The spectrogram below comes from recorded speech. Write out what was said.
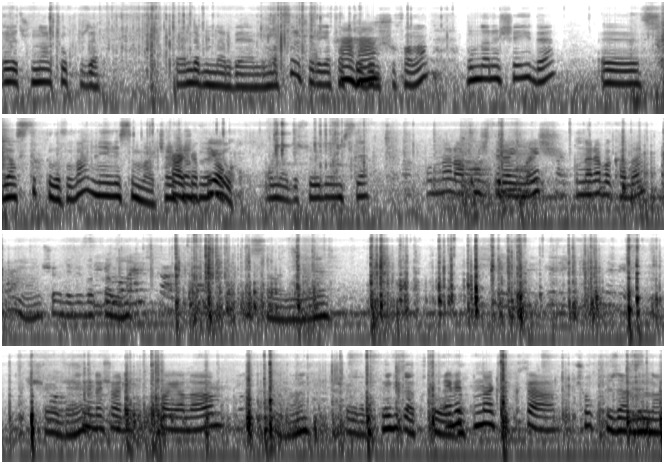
Evet şunlar çok güzel. Ben de bunları beğendim. Baksana şöyle yatakta Hı hı. duruşu falan. Bunların şeyi de e, yastık kılıfı var, nevresim var. Çarşafları Çarşafı yok. yok. Onları da söyleyeyim size. Bunlar 60 liraymış. Bunlara bakalım. Tamam şöyle bir bakalım. Bir saniye. Şöyle. Şunu da şöyle koyalım. Tamam. Şöyle bak ne güzel kutu oldu. Evet bunlar çok güzel. Çok güzel bunlar.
